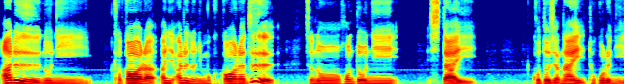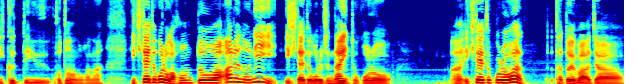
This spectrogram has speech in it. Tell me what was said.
あるのに関わらああるのにもかかわらずその本当にしたいことじゃないところに行くっていうことなのかな。行きたいところが本当はあるのに行きたいところじゃないところあ行きたいところは例えばじゃあ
